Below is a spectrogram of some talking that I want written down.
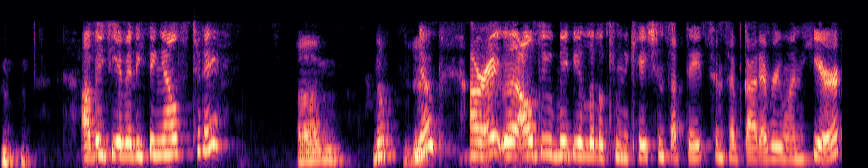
Avi, do you have anything else today? Um, no, you did. No. All right. Well, I'll do maybe a little communications update since I've got everyone here.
